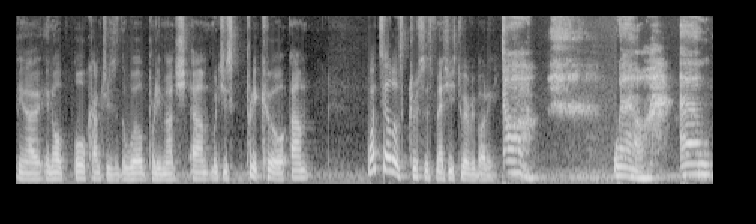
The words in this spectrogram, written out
you know, in all, all countries of the world, pretty much, um, which is pretty cool. Um, what's Ella's Christmas message to everybody? Oh, wow. Um,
